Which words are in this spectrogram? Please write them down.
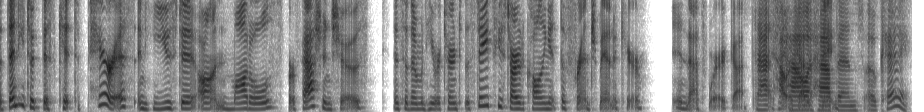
But then he took this kit to Paris and he used it on models for fashion shows. And so then when he returned to the States, he started calling it the French manicure. And that's where it got That's how how, it it, its name. happens. Okay.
